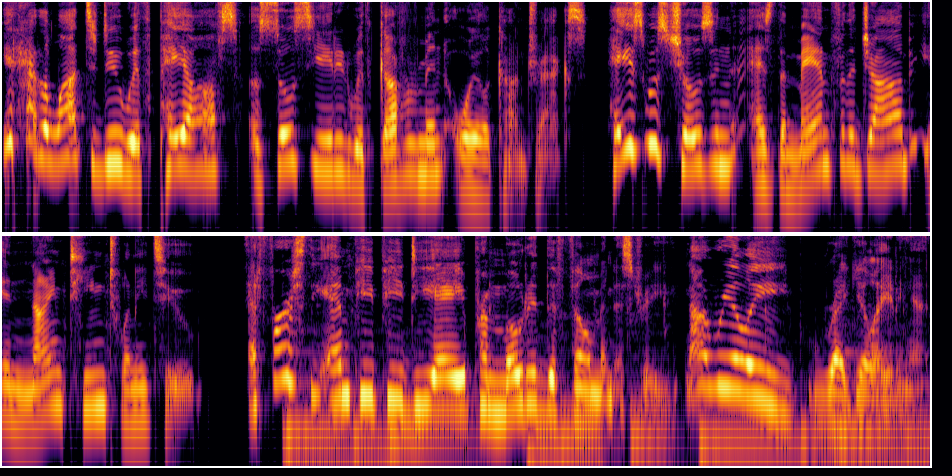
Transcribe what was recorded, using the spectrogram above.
It had a lot to do with payoffs associated with government oil contracts. Hays was chosen as the man for the job in 1922. At first, the MPPDA promoted the film industry, not really regulating it.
